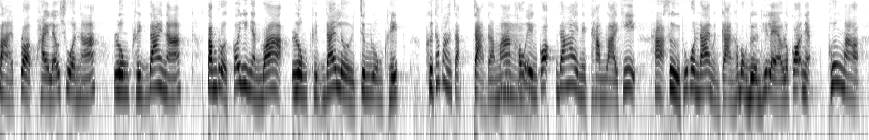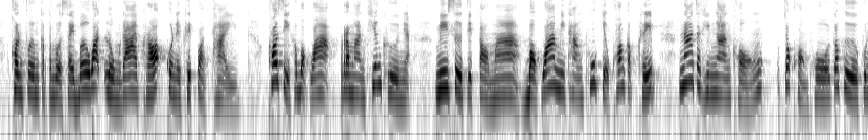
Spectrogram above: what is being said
สายปลอดภัยแล้วชัวร์นะ ลงคลิปได้นะตำรวจก็ยืนยันว่าลงคลิปได้เลย จึงลงคลิป คือถ้าฟังจากจ่าดราม่าอืมเขาเองก็ได้ในไทม์ไลน์ที่ค่ะสื่อทุกคนได้เหมือนกันเขาบอกเดือนที่แล้ว แล้วก็เนี่ยเพิ่งมา คอนเฟิร์มกับตำรวจไซเบอร์ว่าลงได้เพราะคนในคลิปปลอดภัย ข้อ 4เขาบอกว่าประมาณเที่ยงคืนเนี่ยมีสื่อติดต่อมา บอกว่ามีทางผู้เกี่ยวข้องกับคลิป น่าจะทีมงานของเจ้าของโพสต์ก็คือคุณ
